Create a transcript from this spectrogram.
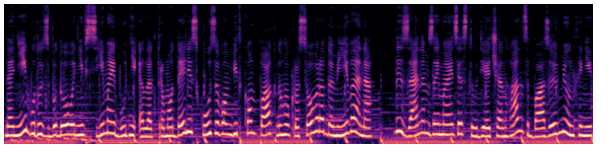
На ній будуть збудовані всі майбутні електромоделі з кузовом від компактного кросовера до мінівена. Дизайном займається студія Chang'an з базою в Мюнхені,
